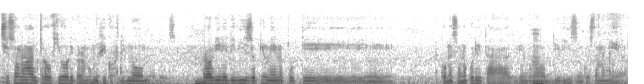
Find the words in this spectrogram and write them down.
Ci sono altri fiori, però non mi ricordo il nome adesso. Però viene diviso più o meno tutti come sono qualità, vengono Ah. divisi in questa maniera.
